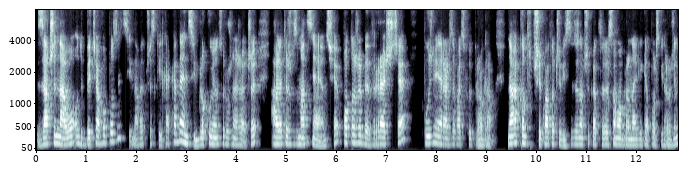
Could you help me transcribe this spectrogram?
zaczynało od bycia w opozycji, nawet przez kilka kadencji, blokując różne rzeczy, ale też wzmacniając się po to, żeby wreszcie później realizować swój program. No a kontrprzykład oczywisty to jest na przykład Samoobrona i Liga Polskich Rodzin,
